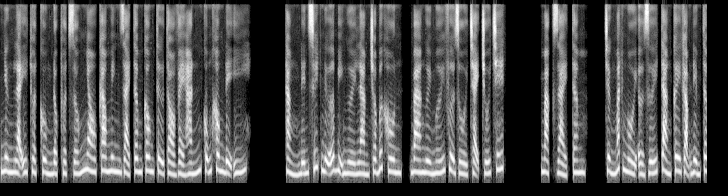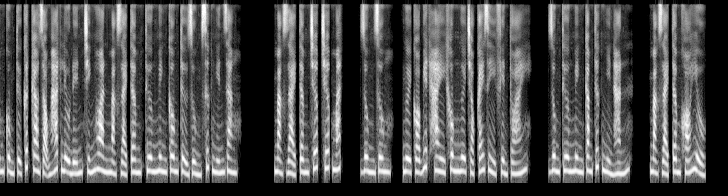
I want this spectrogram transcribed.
nhưng là y thuật cùng độc thuật giống nhau cao minh giải tâm công tử tỏ vẻ hắn cũng không để ý. Thẳng đến suýt nữa bị người làm cho bức hôn, ba người mới vừa rồi chạy chối chết. Mặc giải tâm, chừng mắt ngồi ở dưới tàng cây gặm điểm tâm cùng từ cất cao giọng hát liều đến chính hoan mạc giải tâm thương minh công tử dùng sức nghiến răng. mạc giải tâm chớp chớp mắt, dung dung, người có biết hay không ngươi chọc cái gì phiền toái. Dung thương minh căm thức nhìn hắn. mạc giải tâm khó hiểu,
